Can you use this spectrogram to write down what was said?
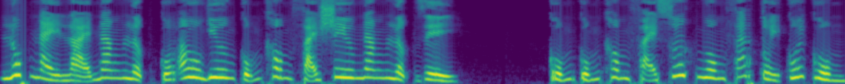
Lúc này loại năng lực của Âu Dương cũng không phải siêu năng lực gì. Cũng cũng không phải suốt ngôn pháp tùy cuối cùng.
